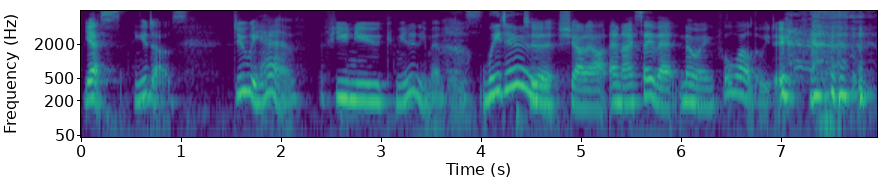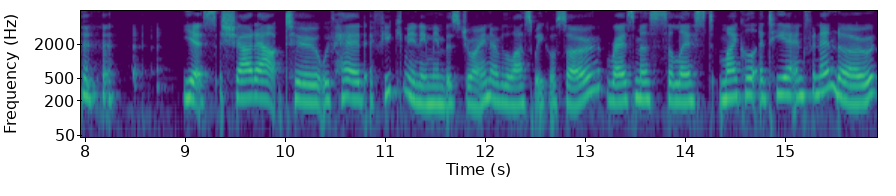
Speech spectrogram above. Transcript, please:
Yes, I think it does. Do we have a few new community members We do. to shout out? And I say that knowing full well that we do. Yes, shout out to we've had a few community members join over the last week or so. Rasmus, Celeste, Michael, Atia, and Fernando.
